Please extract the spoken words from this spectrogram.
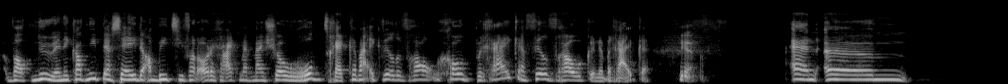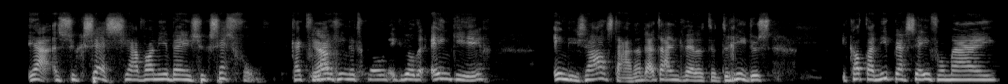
wat nu? En ik had niet per se de ambitie van, oh, dan ga ik met mijn show rondtrekken. Maar ik wilde vooral een groot bereik en veel vrouwen kunnen bereiken. Ja. En ehm, ja, een succes. Ja, wanneer ben je succesvol? Kijk, voor Ja. mij ging het gewoon, ik wilde één keer in die zaal staan. En uiteindelijk werden het er drie. Dus ik had daar niet per se voor mij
